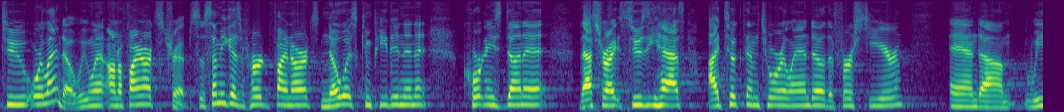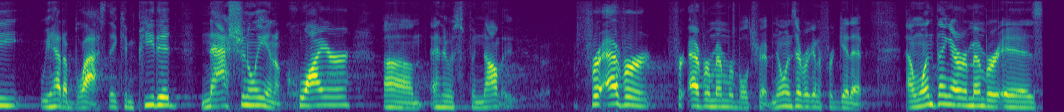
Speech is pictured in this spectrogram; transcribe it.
to Orlando. We went on a fine arts trip. So some of you guys have heard fine arts. Noah's competed in it. Courtney's done it. That's right, Susie has. I took them to Orlando the first year, and um, we, we had a blast. They competed nationally in a choir, um, and it was phenomenal. Forever forever memorable trip. No one's ever going to forget it. And one thing I remember is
